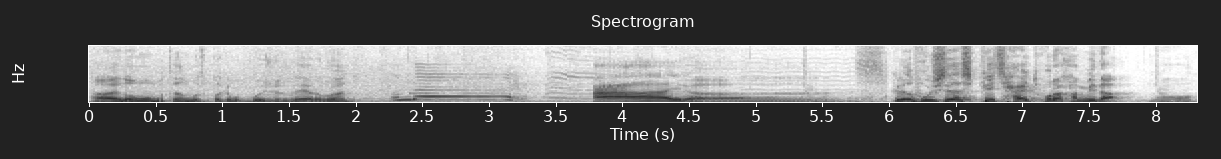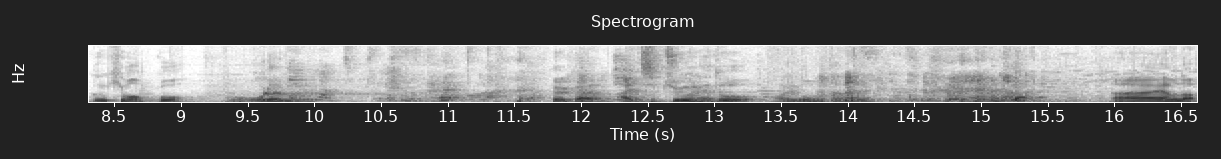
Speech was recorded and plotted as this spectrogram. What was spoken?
아, 너무 못하는 모습밖에 못 보여주는데, 여러분. 안 돼! 아, 이런. 그래도 보시다시피 잘 돌아갑니다. 뭐, 끊김 없고, 뭐, 오랜만에. 그럴까요? 아 집중을 해도 아 너무 못하는데. 아, 한번 더.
